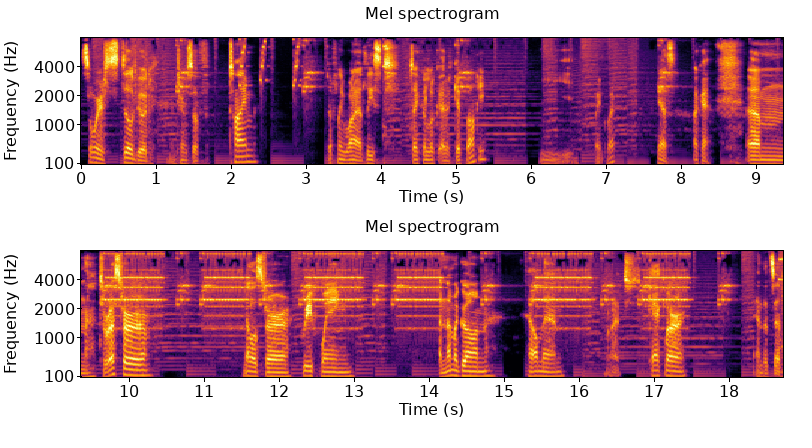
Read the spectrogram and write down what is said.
So we're still good in terms of time. Definitely want to at least take a look at a Get Bounty. Yeah. Wait, what? Yes, okay. Um, Terrestre, Melloster, Griefwing, Anemogon, Hellman, right, Cackler, and that's it.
